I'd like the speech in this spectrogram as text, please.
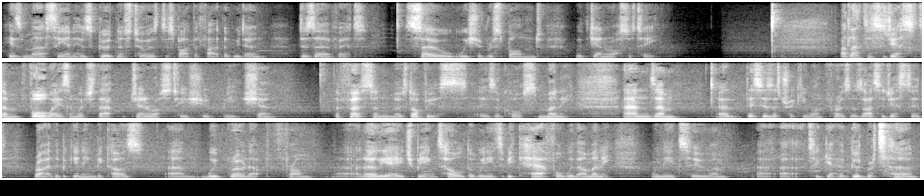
His mercy and His goodness to us despite the fact that we don't deserve it, so we should respond with generosity. I'd like to suggest um, four ways in which that generosity should be shown. The first and most obvious is, of course, money. And um, uh, this is a tricky one for us, as I suggested right at the beginning, because um, we've grown up from uh, an early age being told that we need to be careful with our money. We need to um, uh, uh to get a good return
